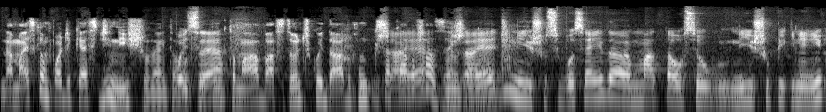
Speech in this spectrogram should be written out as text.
Ainda mais que é um podcast de nicho, né? Então pois você é. tem que tomar bastante cuidado com o que você acaba é, fazendo. Já né? é de nicho. Se você ainda matar o seu nicho pequenininho.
